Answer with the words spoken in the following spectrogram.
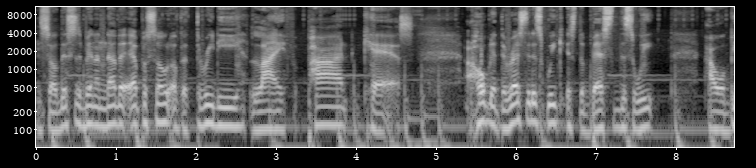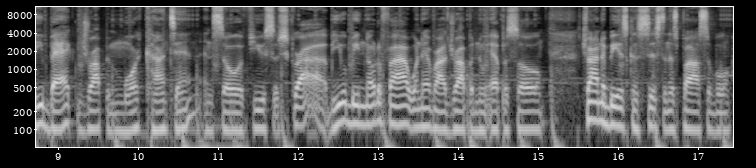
And so this has been another episode of the 3D Life Podcast. I hope that the rest of this week is the best of this week. I will be back dropping more content. And so if you subscribe, you'll be notified whenever I drop a new episode. Trying to be as consistent as possible.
